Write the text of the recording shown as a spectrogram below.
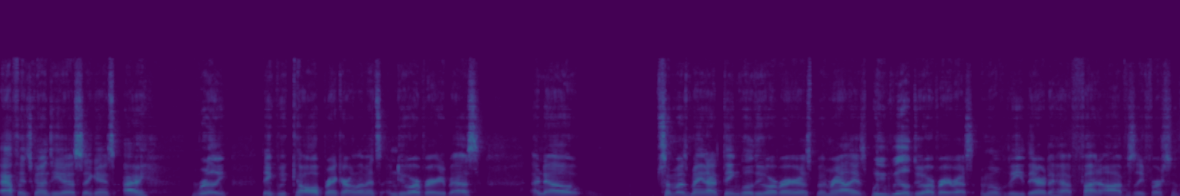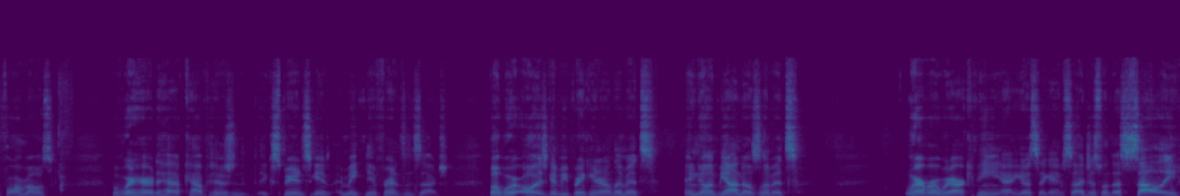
athletes going to USA Games, I really think we can all break our limits and do our very best. I know some of us may not think we'll do our very best, but the reality is we will do our very best, and we'll be there to have fun, obviously, first and foremost. But we're here to have competition, experience games, and make new friends and such. But we're always going to be breaking our limits and going beyond those limits wherever we are competing at USA Games. So I just want to solidly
